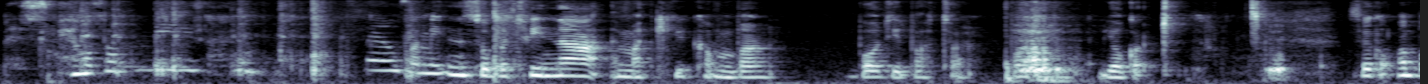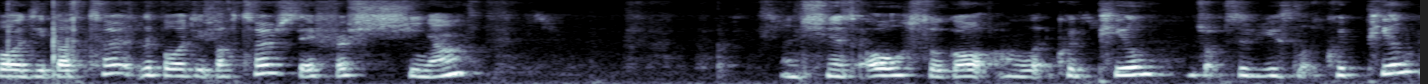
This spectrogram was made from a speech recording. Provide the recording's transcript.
but it smells amazing it smells amazing so between that and my cucumber body butter body yogurt so I've got my body butter. The body butters, they're for Sheena. And she has also got a liquid peel, Drops of Youth liquid peel.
